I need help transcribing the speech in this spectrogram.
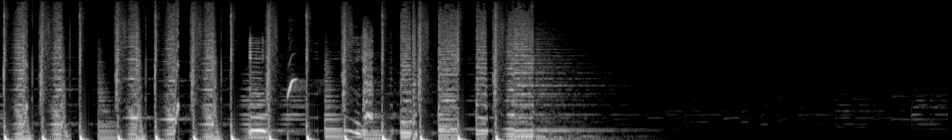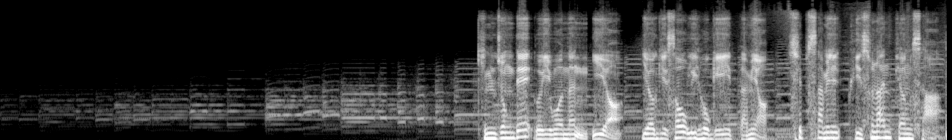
김종대 의원은 이어 여기서 의혹이 있다며 13일 귀순한 병사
